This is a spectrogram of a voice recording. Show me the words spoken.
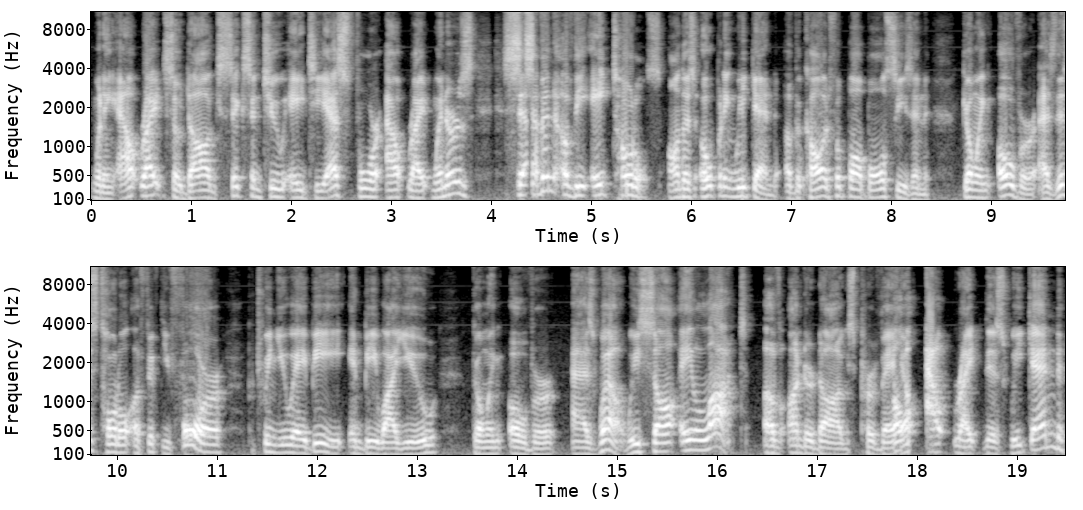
winning outright. So dogs six and two ATS, four outright winners. Seven of the eight totals on this opening weekend of the college football bowl season going over as this total of 54 between UAB and BYU going over as well. We saw a lot of underdogs prevail outright this weekend,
